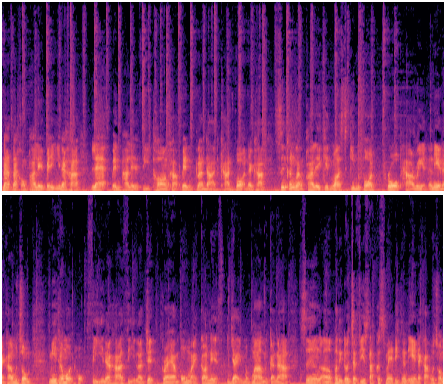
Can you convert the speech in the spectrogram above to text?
หน้าตาของพาเลตเป็นอย่างนี้นะคะ และเป็นพาเลตสีทองค่ะ เป็นกระดาษคาร์ดบอร์ดนะคะซึ่งข้างหลังพาเลตเขียนว่า Skin f o r c e Pro Palette นั่นเองนะคะคุณผู้ชมมีทั้งหมด 6 สีนะคะ สีละ 7 กรัม โอ้ my godness ใหญ่มาก ๆ เหมือนกันนะคะ ซึ่งผลิตโดย Jeffree Star Cosmetics นั่นเองนะคะคุณผู้ชม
